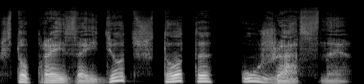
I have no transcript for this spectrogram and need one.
что произойдет что-то ужасное.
